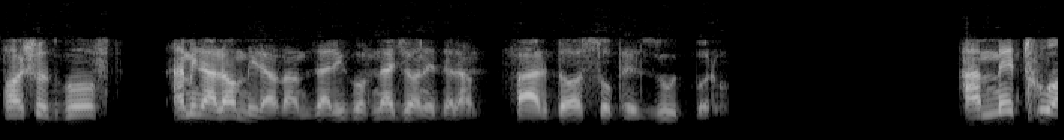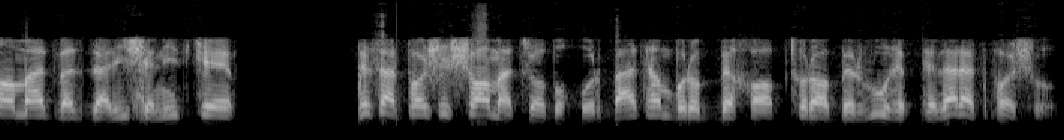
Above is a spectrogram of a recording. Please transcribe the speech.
پا شد گفت همین الان می‌روم. زری گفت نه جان دلم. فردا صبح زود برو. امه تو آمد و زری شنید که پسر پاشو شامت را بخور. بعد هم برو بخواب. تو را به روح پدرت پاشو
